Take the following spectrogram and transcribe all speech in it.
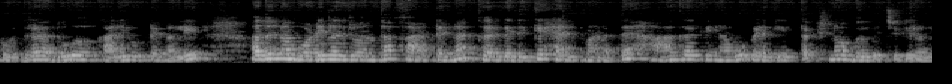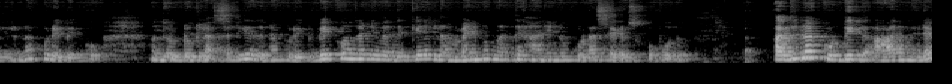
ಕುಡಿದ್ರೆ ಅದು ಖಾಲಿ ಹೊಟ್ಟೆನಲ್ಲಿ ಅದು ನಮ್ಮ ಬಾಡಿನಲ್ಲಿರುವಂಥ ಫ್ಯಾಟನ್ನು ಕರ್ಗೋದಕ್ಕೆ ಹೆಲ್ಪ್ ಮಾಡುತ್ತೆ. ಹಾಗಾಗಿ ನಾವು ಬೆಳಗ್ಗೆ ಎದ್ದ ತಕ್ಷಣ ಒಬ್ಬರು ಬೆಚ್ಚಗಿರೋ ನೀರನ್ನು ಕುಡಿಬೇಕು. ಒಂದು ದೊಡ್ಡ ಗ್ಲಾಸಲ್ಲಿ ಅದನ್ನು ಕುಡಿಬೇಕು. ಬೇಕು ಅಂದರೆ ನೀವು ಅದಕ್ಕೆ ಲೆಮನ್ನು ಮತ್ತು ಹನಿನೂ ಕೂಡ ಸೇರಿಸ್ಕೋಬೋದು. ಅದನ್ನು ಕುಡ್ದಿದ್ದು ಆದಮೇಲೆ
